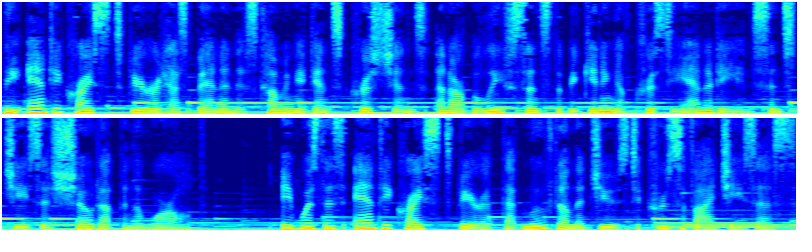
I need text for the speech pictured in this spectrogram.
The Antichrist spirit has been and is coming against Christians and our beliefs since the beginning of Christianity and since Jesus showed up in the world. It was this Antichrist spirit that moved on the Jews to crucify Jesus.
